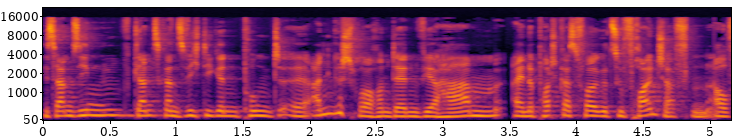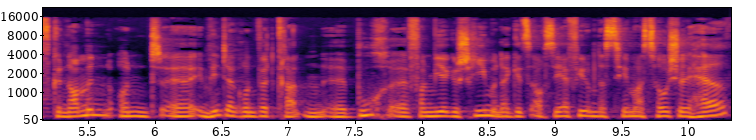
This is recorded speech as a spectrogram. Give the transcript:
jetzt haben Sie einen ganz, ganz wichtigen Punkt äh, angesprochen, denn wir haben eine Podcast-Folge zu Freundschaften aufgenommen und äh, im Hintergrund wird gerade ein äh, Buch äh, von mir geschrieben und da geht es auch sehr viel um das Thema Social Health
